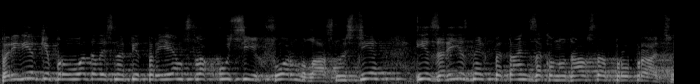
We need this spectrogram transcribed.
Перевірки проводились на підприємствах усіх форм власності і з різних питань законодавства про працю,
